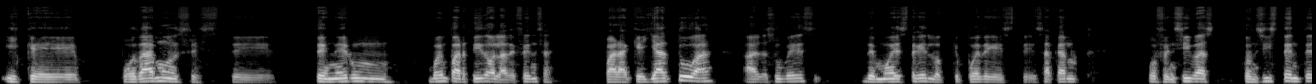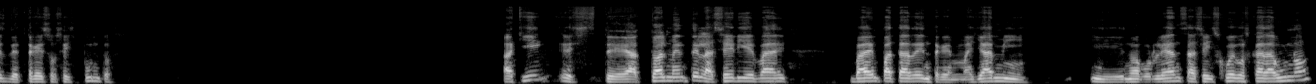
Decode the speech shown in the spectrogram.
y que podamos este, tener un buen partido a la defensa para que ya Tua a su vez demuestre lo que puede este, sacar ofensivas consistentes de tres o seis puntos. Aquí, este, actualmente la serie va, va empatada entre Miami y Nueva Orleans a seis juegos cada uno,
